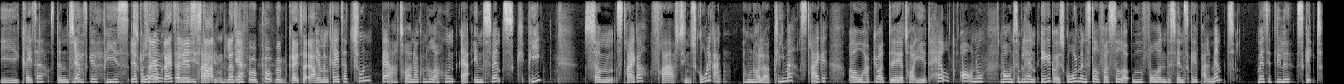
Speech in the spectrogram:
i Greta, den svenske ja. piges Ja, du sagde jo Greta lige øh, i starten. Lad os ja. lige få på, hvem Greta er. Jamen, Greta Thunberg, tror jeg nok, hun hedder. Hun er en svensk pige, som strækker fra sin skolegang. Hun holder klimastrække, og har gjort det, jeg tror, i et halvt år nu, hvor hun simpelthen ikke går i skole, men i stedet for sidder ude foran det svenske parlament med sit lille skilt.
